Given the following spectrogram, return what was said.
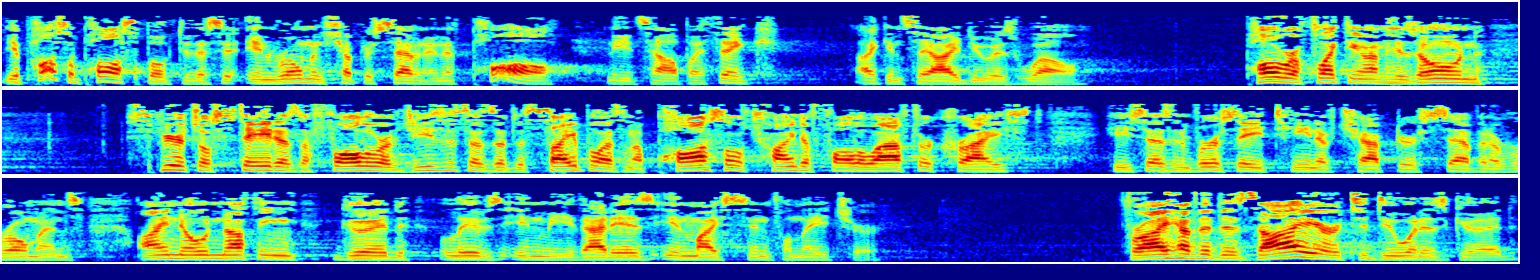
The apostle Paul spoke to this in Romans chapter 7, and if Paul needs help, I think I can say I do as well. Paul reflecting on his own spiritual state as a follower of Jesus, as a disciple, as an apostle trying to follow after Christ, he says in verse 18 of chapter 7 of Romans, I know nothing good lives in me, that is, in my sinful nature. For I have the desire to do what is good,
